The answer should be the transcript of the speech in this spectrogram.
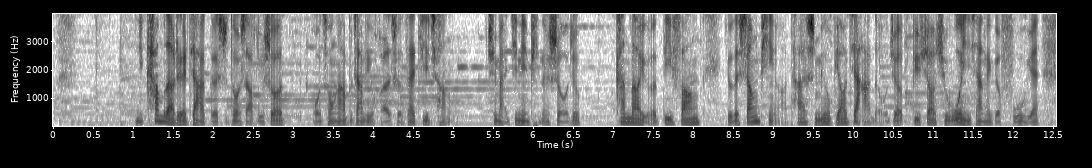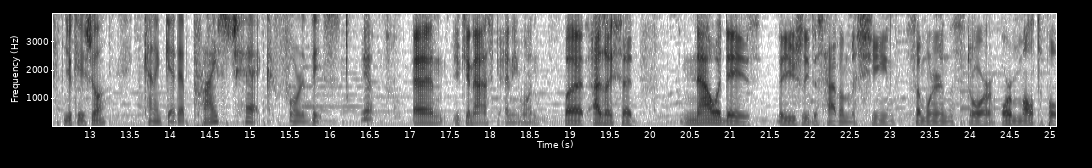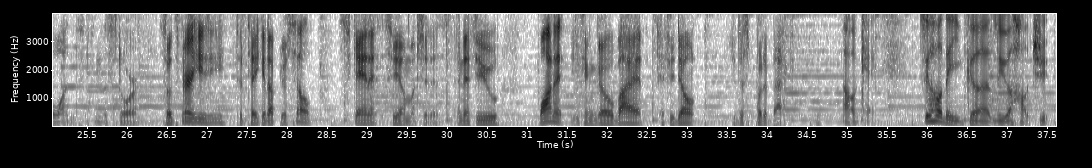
你看不到这个价格是多少。比如说我从阿布扎比回来的时候，在机场去买纪念品的时候，就 看到有的地方有的商品啊，它是没有标价的，我就必须要去问一下那个服务员，你就可以说，Can I get a price check for this？ Yeah. And you can ask anyone. But as I said, nowadays, they usually just have a machine somewhere in the store or multiple ones in the store. So it's very easy to take it up yourself, scan it, see how much it is. And if you want it, you can go buy it. If you don't, you just put it back. OK， 最后的一个旅游好句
